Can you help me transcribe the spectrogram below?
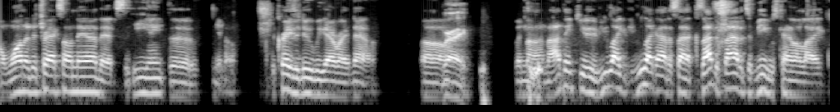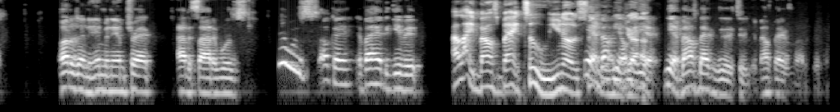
on one of the tracks on there. That's he ain't the you know the crazy dude we got right now. Um, Right. But no, no, I think you if you like if you like I decided because I decided to me was kind of like other than the Eminem track, I decided was it was okay. If I had to give it, I like Bounce Back too. You know, the yeah, bounce, yeah, okay, yeah, yeah, bounce back is good too. Yeah, bounce back is another good one.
